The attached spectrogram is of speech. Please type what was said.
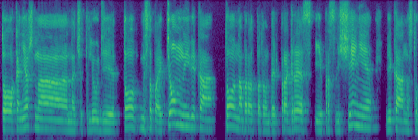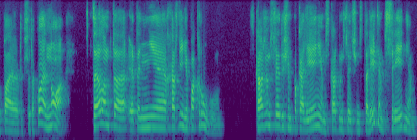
то, конечно, значит, люди, то наступают темные века, то, наоборот, потом например, прогресс и просвещение века наступают и все такое. Но в целом-то это не хождение по кругу. С каждым следующим поколением, с каждым следующим столетием в среднем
